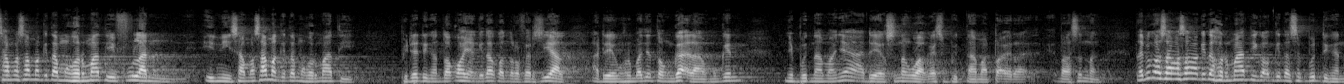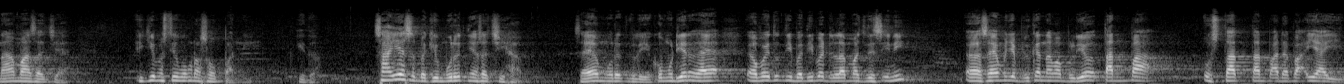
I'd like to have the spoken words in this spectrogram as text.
sama-sama kita menghormati fulan ini, sama-sama kita menghormati. Beda dengan tokoh yang kita kontroversial. Ada yang menghormati atau enggak lah, mungkin nyebut namanya ada yang senang wah kayak sebut nama tok era seneng. Tapi kalau sama-sama kita hormati kok kita sebut dengan nama saja. Iki mesti wong rasopan nih, gitu. Saya sebagai muridnya Sajihab, saya murid beliau. Kemudian saya apa itu tiba-tiba dalam majelis ini eh, saya menyebutkan nama beliau tanpa ustadz, tanpa ada Pak Yai.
